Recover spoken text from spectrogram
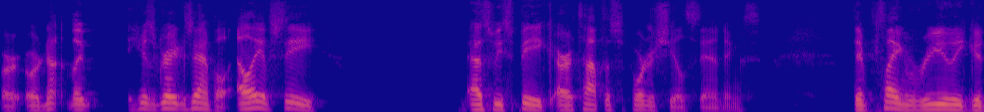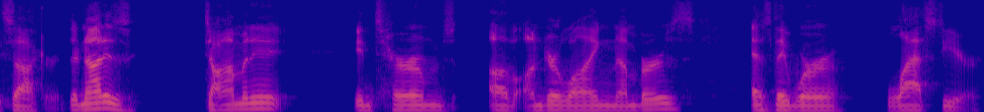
or or not. Like here's a great example: LAFC, as we speak, are atop the supporter shield standings. They're playing really good soccer. They're not as dominant in terms of underlying numbers as they were last year.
